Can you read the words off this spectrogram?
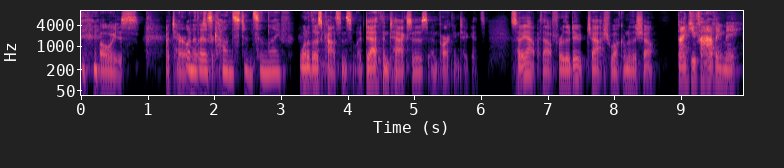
Always a terrible One of those experience. constants in life. One of those constants in life death and taxes and parking tickets. So, yeah, without further ado, Josh, welcome to the show. Thank you for having me.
